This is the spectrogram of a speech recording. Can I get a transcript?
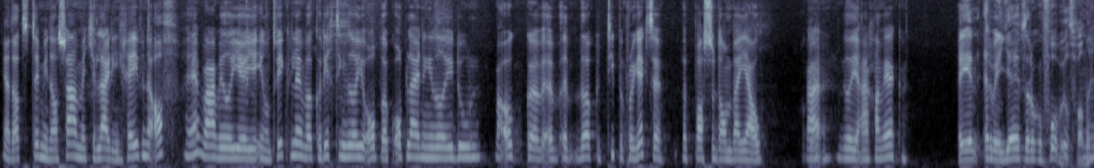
Ja, dat stem je dan samen met je leidinggevende af. Hè? Waar wil je je in ontwikkelen? Welke richting wil je op? Welke opleidingen wil je doen? Maar ook uh, welke type projecten passen dan bij jou? Okay. Waar wil je aan gaan werken? Hey, en Erwin, jij hebt er ook een voorbeeld van, hè?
